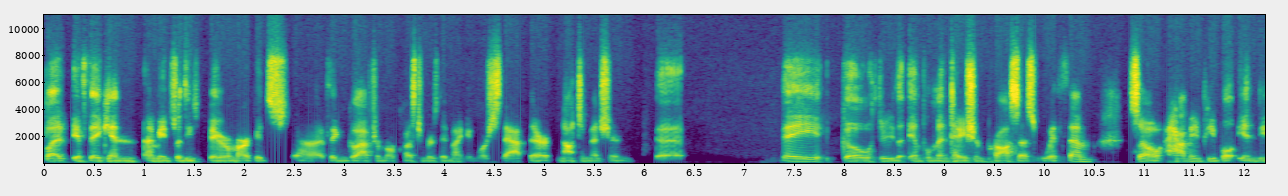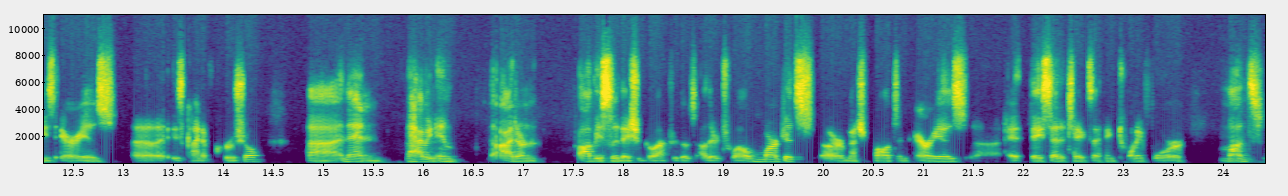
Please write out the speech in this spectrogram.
But if they can, I mean, for these bigger markets, uh, if they can go after more customers, they might need more staff there. Not to mention, uh, they go through the implementation process with them. So having people in these areas uh, is kind of crucial. Uh, and then having, in, I don't, obviously they should go after those other 12 markets or metropolitan areas. Uh, it, they said it takes, I think, 24 months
